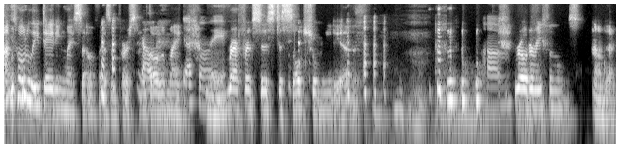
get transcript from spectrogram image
I'm totally dating myself as a person with all of my Definitely. references to social media. Um, rotary phones. No I'm sorry.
